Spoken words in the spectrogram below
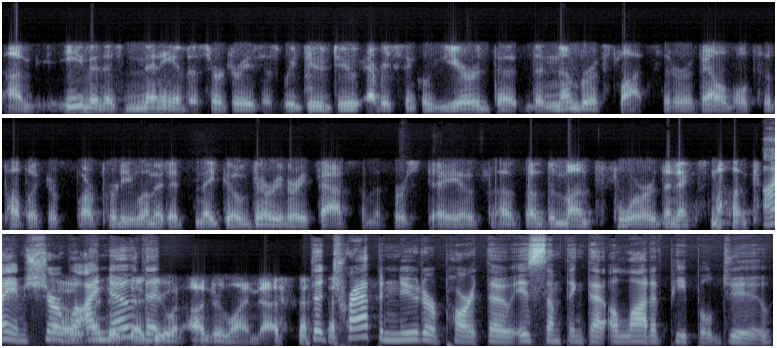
um, even as many of the surgeries as we do do every single year, the, the number of slots that are available to the public are, are pretty limited, and they go very, very fast on the first day of, of, of the month for the next month. I am sure. So well, I, I know did, that I do want to underline that. the trap and neuter part, though, is something that a lot of people do.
